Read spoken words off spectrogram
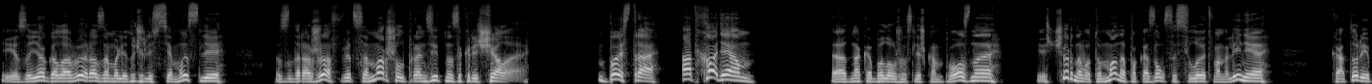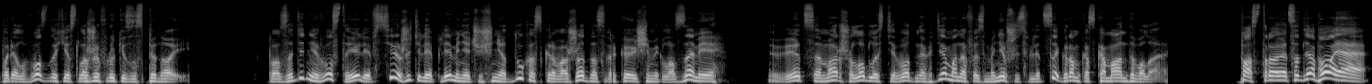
из ее головы разом улетучились все мысли. Задрожав, вице-маршал пронзительно закричала. «Быстро! Отходим!» Однако было уже слишком поздно. Из черного тумана показался силуэт Ван Линя, который парил в воздухе, сложив руки за спиной. Позади него стояли все жители племени Очищения Духа с кровожадно сверкающими глазами. Вице-маршал области водных демонов, изменившись в лице, громко скомандовала. «Построиться для боя!»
